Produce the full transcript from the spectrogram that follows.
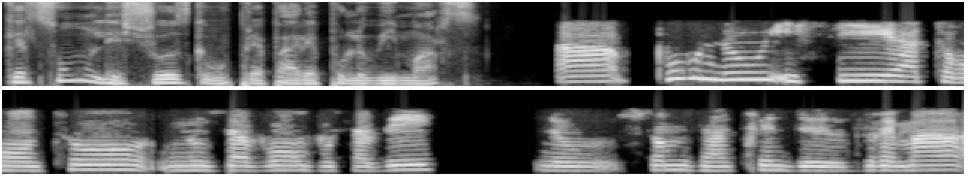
quelles sont les choses que vous préparez pour le 8 mars? Euh, pour nous, ici à Toronto, nous avons, vous savez, nous sommes en train de vraiment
